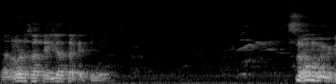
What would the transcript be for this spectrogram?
ನಾನು ನೋಡಿ ಸತ್ ಎಲ್ಲಿ ಹತ್ತಕತ್ತೀನಿ? ಸಮಗ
